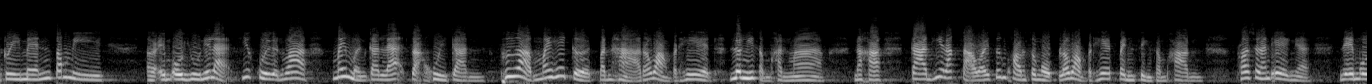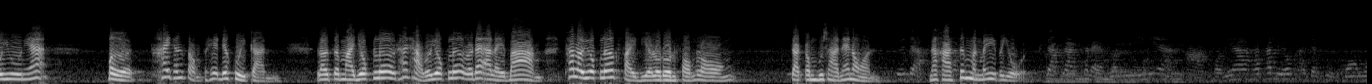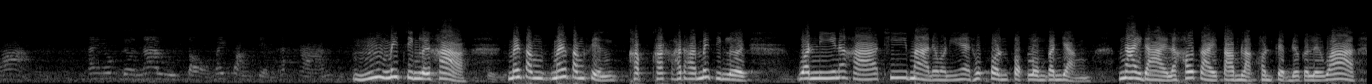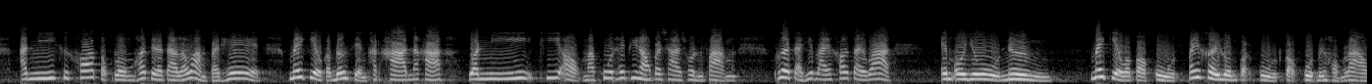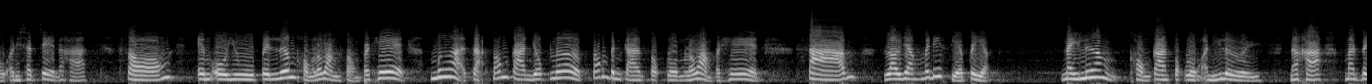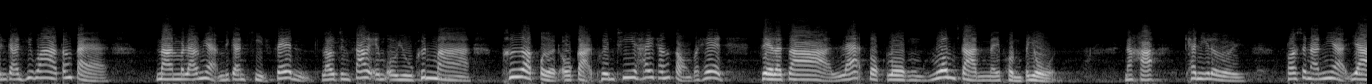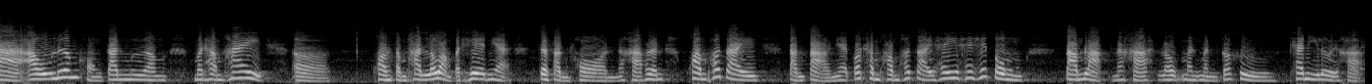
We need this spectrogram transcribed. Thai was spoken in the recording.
agreement ต้องมีเอ่อ MOU นี่แหละ ที่คุยกันว่าไม่เหมือนกันและจะคุยกัน เพื่อไม่ให้เกิดปัญหาระหว่างประเทศ เรื่องนี้สำคัญมากนะคะ การที่รักษาไว้ซึ่งความสงบระหว่างประเทศเป็นสิ่งสำคัญ เพราะฉะนั้นเองเนี่ยใน MOU เนี้ยเปิดให้ทั้งสองประเทศได้คุยกัน เราจะมายกเลิกถ้าถามว่ายกเลิกเราได้อะไรบ้าง ถ้าเรายกเลิกฝ่ายเดียวเราโดนฟ้องร้อง จากกัมพูชาแน่นอนนะคะ ซึ่งมันไม่มีประโยชน์ายกเดินหน้าลุยต่อไม่ฟังเสียงคัดค้านอืมไม่จริงเลยค่ะ ไม่ฟังไม่ฟังเสียงขับคัดค้านไม่จริงเลย วันนี้นะคะ ที่มาในวันนี้เนี่ยทุกคนตกลงกันอย่างง่ายดายและเข้าใจตามหลักคอนเซปต์เดียวกันเลยว่า อันนี้คือข้อตกลงข้อเจรจาระหว่างประเทศ ไม่เกี่ยวกับเรื่องเสียงคัดค้านนะคะ วันนี้ที่ออกมาพูดให้พี่น้องประชาชนฟัง เพื่อจะอธิบายให้เข้าใจว่า MOU หนึ่ง ไม่เกี่ยวกับเกาะกูด ไม่เคยรวมเกาะกูดเกาะกูดเป็นของเรา อันนี้ชัดเจนนะคะสอง MOU เป็นเรื่องของระหว่างสองประเทศ เมื่อจะต้องการยกเลิกต้องเป็นการตกลงระหว่างประเทศสามเรายังไม่ได้เสียเปรียบในเรื่องของการตกลงอันนี้เลยนะคะ มันเป็นการที่ว่าตั้งแต่นานมาแล้วเนี่ยมีการขีดเส้น เราจึงสร้าง MOU ขึ้นมา เพื่อเปิดโอกาสพื้นที่ให้ทั้งสองประเทศ เจรจาและตกลงร่วมกันในผลประโยชน์นะคะ แค่นี้เลย เพราะฉะนั้นเนี่ยอย่าเอาเรื่องของการเมืองมาทำให้ความสัมพันธ์ระหว่างประเทศเนี่ยจะสั่นคลอนนะคะ เพราะฉะนั้นความเข้าใจต่างๆเนี่ยก็ทำความเข้าใจให้ให้ให้ตรงตามหลักนะคะแล้วมันมันก็คือแค่นี้เลยค่ะ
